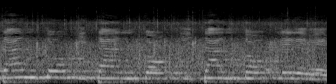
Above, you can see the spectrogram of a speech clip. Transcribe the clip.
tanto y tanto y tanto le debemos.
